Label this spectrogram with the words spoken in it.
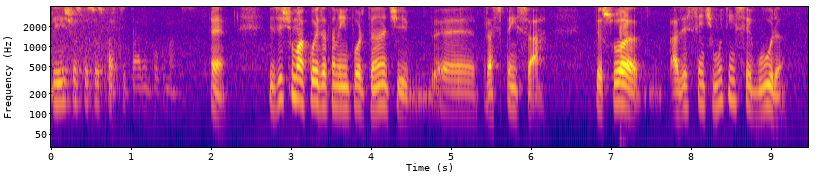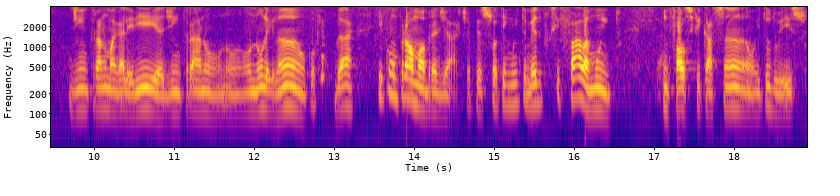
deixo as pessoas participarem um pouco mais. É. Existe uma coisa também importante é, para se pensar. A pessoa às vezes se sente muito insegura de entrar numa galeria, de entrar no, no, no, leilão, qualquer lugar, e comprar uma obra de arte. A pessoa tem muito medo porque se fala muito em falsificação e tudo isso.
